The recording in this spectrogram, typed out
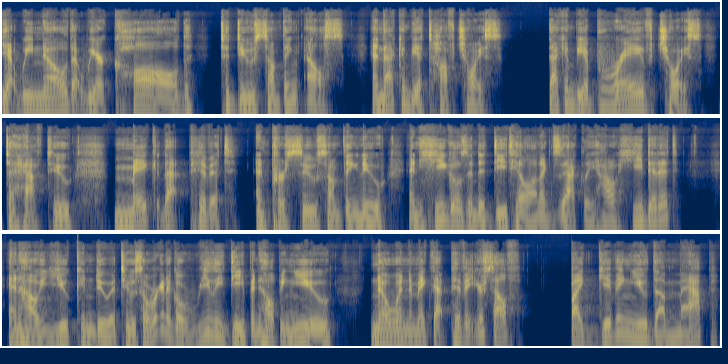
yet we know that we are called to do something else. And that can be a tough choice. That can be a brave choice to have to make that pivot and pursue something new. And he goes into detail on exactly how he did it and how you can do it too. So we're going to go really deep in helping you know when to make that pivot yourself by giving you the map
